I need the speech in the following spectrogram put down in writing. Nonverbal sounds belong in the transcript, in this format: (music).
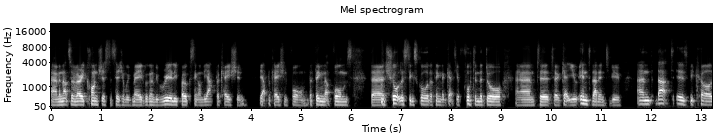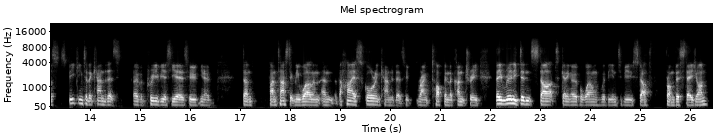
um, and that's a very conscious decision we've made. We're going to be really focusing on the application the application form, the thing that forms the shortlisting score, the thing that gets your foot in the door um, to, to get you into that interview. And that is because speaking to the candidates over previous years who you know done fantastically well and, and the highest scoring candidates who ranked top in the country they really didn't start getting overwhelmed with the interview stuff from this stage on.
